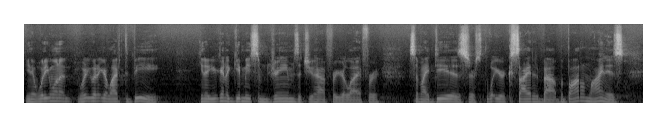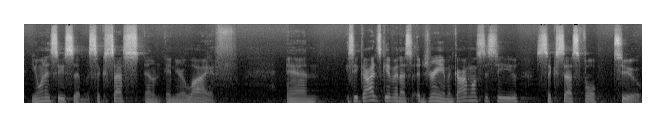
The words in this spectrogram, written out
you know, what do you want to, what do you want your life to be? You know, you're going to give me some dreams that you have for your life, or some ideas, or what you're excited about. But bottom line is, you want to see some success in, in your life. And you see, God's given us a dream, and God wants to see you successful too.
